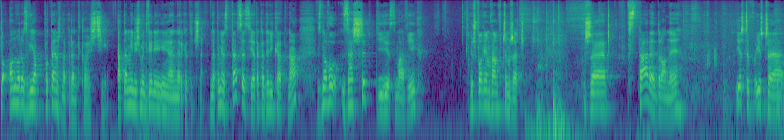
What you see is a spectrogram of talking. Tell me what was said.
to on rozwija potężne prędkości, a tam mieliśmy dwie linie energetyczne. Natomiast ta sesja, taka delikatna, znowu za szybki jest Mavic. Już powiem Wam w czym rzecz. Że stare drony, jeszcze, jeszcze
